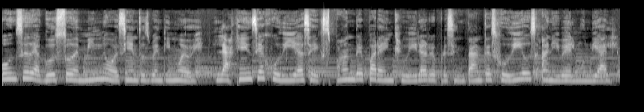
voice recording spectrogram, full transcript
11 de agosto de 1929. La agencia judía se expande para incluir a representantes judíos a nivel mundial.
